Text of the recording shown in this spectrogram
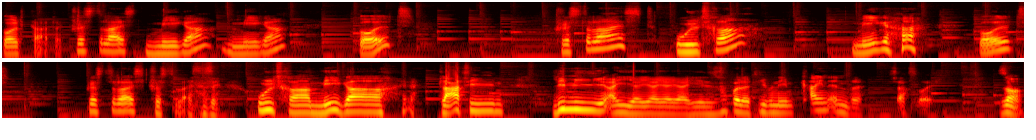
Goldkarte, Crystallized Mega, Mega, Gold, Crystallized, Ultra, Mega, Gold, Crystallized, Crystallized, Ultra, Mega, Platin, Limi, ja, hier Superlative nehmen kein Ende. Ich sag's euch. So,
